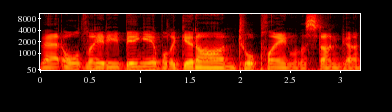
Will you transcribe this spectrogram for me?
that old lady being able to get on to a plane with a stun gun.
